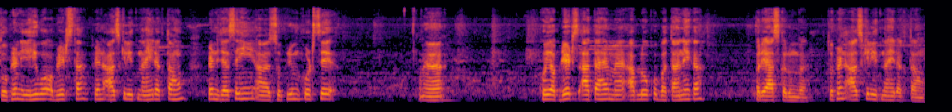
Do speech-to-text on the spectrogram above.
तो फ्रेंड, यही वो अपडेट्स था। फ्रेंड, आज के लिए इतना ही रखता हूँ। फ्रेंड, जैसे ही सुप्रीम कोर्ट से कोई अपडेट्स आता है, मैं आप लोगों को बताने का प्रयास करूँगा। तो फ्रेंड, आज के लिए इतना ही रखता हूँ।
